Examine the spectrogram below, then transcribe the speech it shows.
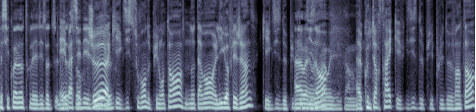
Et c'est quoi d'autre les, les autres les Et autres bah, c'est des jeux euh, qui existent souvent depuis longtemps, notamment League of Legends, qui existe depuis Ah plus ouais, de 10 ouais, ans. bah. Euh, Counter-Strike qui existe depuis plus de 20 ans,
